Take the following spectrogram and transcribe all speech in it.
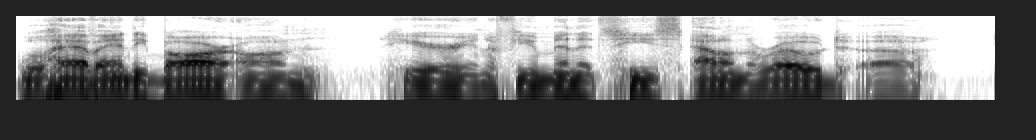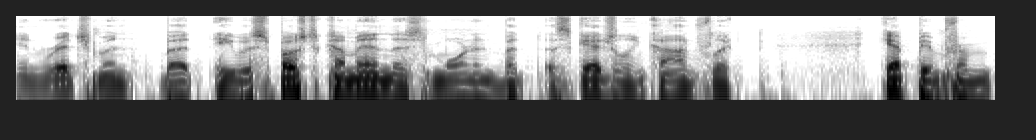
we'll have Andy Barr on here in a few minutes. He's out on the road uh, in Richmond, but he was supposed to come in this morning, but a scheduling conflict kept him from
